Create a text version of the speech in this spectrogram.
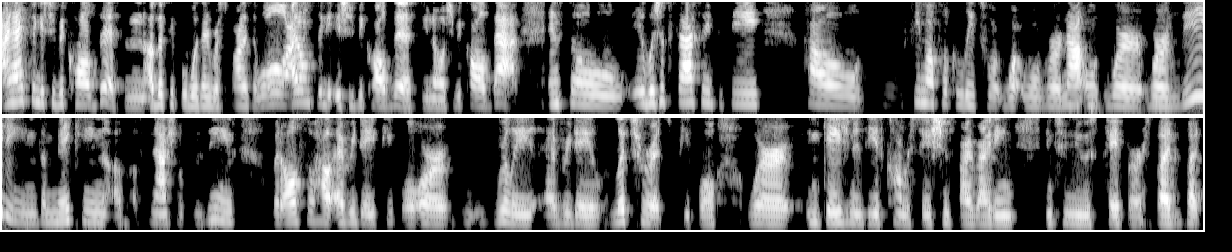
"And I think it should be called this, and other people would then respond and say, "Well, I don't think it should be called this. You know, it should be called that." And so it was just fascinating to see how female political elites were, were, were not were were leading the making of, of, national cuisines, but also how everyday people, or really everyday literate people, were engaging in these conversations by writing into newspapers. But but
